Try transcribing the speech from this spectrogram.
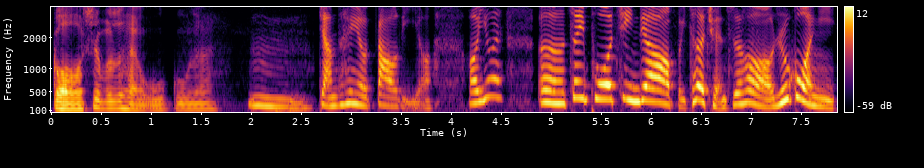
狗是不是很无辜呢？嗯，讲的很有道理哦哦，因为呃这一波禁掉比特犬之后，如果你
